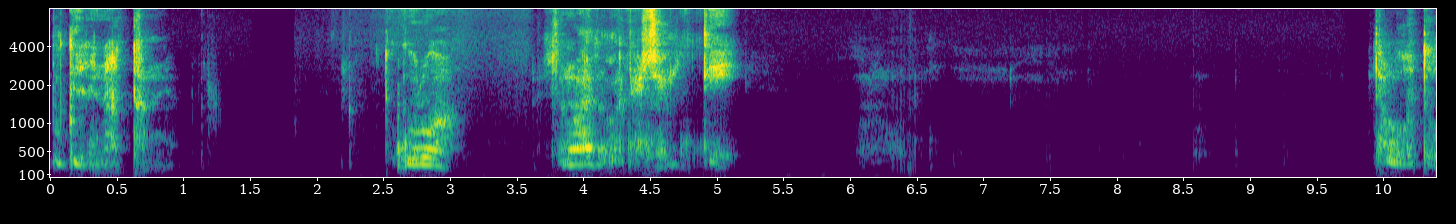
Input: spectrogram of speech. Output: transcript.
仏教でなったんだよ。ところが、その後私は行って、タローとい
